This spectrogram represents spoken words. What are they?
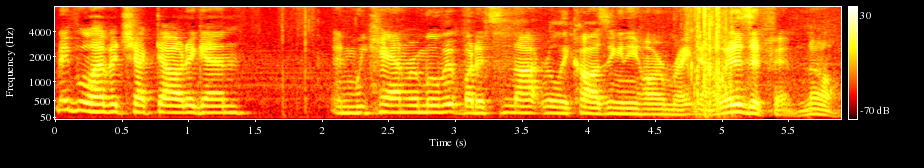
Maybe we'll have it checked out again and we can remove it, but it's not really causing any harm right now. Is it, Finn? No.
